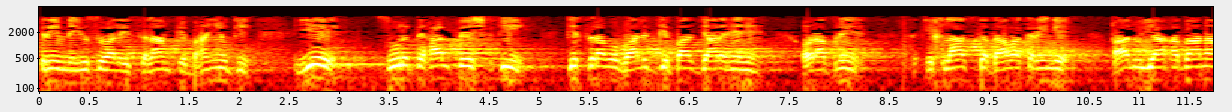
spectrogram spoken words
کریم نے یوسف علیہ السلام کے بھائیوں کی یہ صورتحال پیش کی، کس طرح وہ والد کے پاس جا رہے ہیں اور اپنے اخلاص کا دعویٰ کریں گے۔ قالوا یا ابانا،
